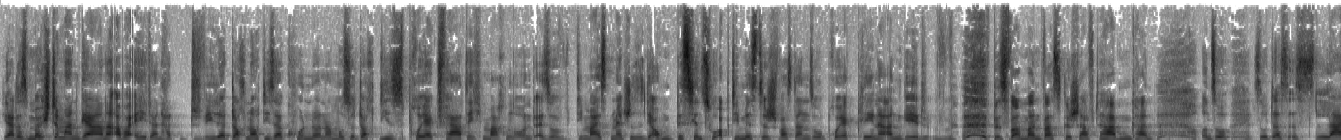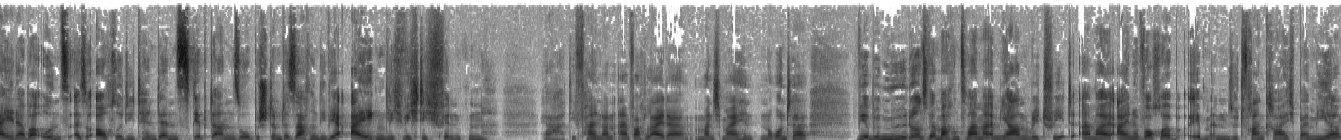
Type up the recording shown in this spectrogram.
ja, das möchte man gerne, aber ey, dann hat wieder doch noch dieser Kunde und dann musst du doch dieses Projekt fertig machen und also die meisten Menschen sind ja auch ein bisschen zu optimistisch, was dann so Projektpläne angeht, bis wann man was geschafft haben kann und so, so das ist leider bei uns, also auch so die Tendenz gibt dann so bestimmte Sachen, die wir eigentlich wichtig finden, ja, die fallen dann einfach leider manchmal hinten runter. Wir bemühen uns, wir machen zweimal im Jahr einen Retreat, einmal eine Woche eben in Südfrankreich bei mir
